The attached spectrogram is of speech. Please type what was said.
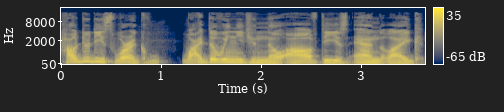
how do these work? Why do we need to know all of these? And like,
